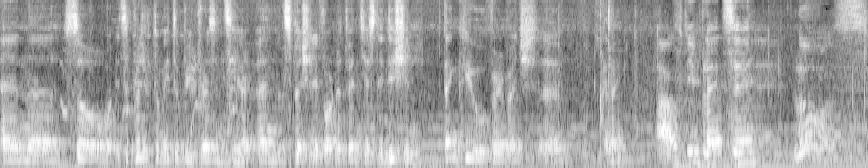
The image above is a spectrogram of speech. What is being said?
and uh, so it's a pleasure to me to be present here and especially for the 20th edition. Thank you very much. Uh. Auf die Plätze, los!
